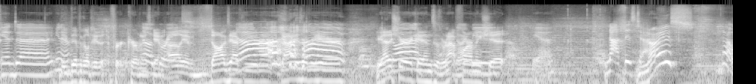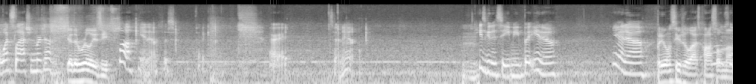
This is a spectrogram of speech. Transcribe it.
And uh, you The know. difficulty for curving this Oh, game. great. Oh, you have dogs after you now. Guys over here. You got a shurikens because we're not ignore farming me. shit. Yeah. Not this time. Nice. No, one slash and we're done. Yeah, they're real easy. Well, you know, this. Fuck. All right. So now. Mm-hmm. He's gonna see me, but you know. You know. But he won't see you till the last possible It's gonna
